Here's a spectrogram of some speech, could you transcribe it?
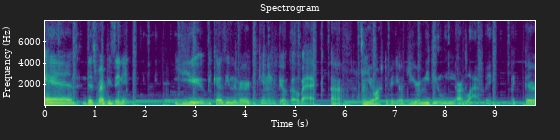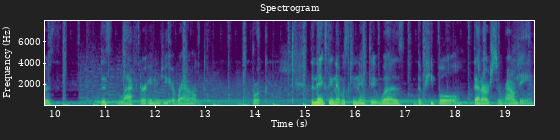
And this represented you because in the very beginning, if you'll go back um, and you watch the video, you immediately are laughing. Like there's this laughter energy around Brooke. The next thing that was connected was the people that are surrounding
